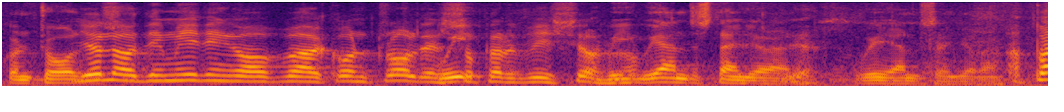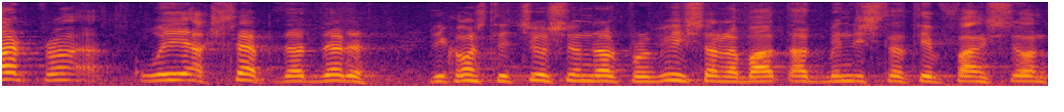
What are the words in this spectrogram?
control. you know, the meaning of uh, control and We- supervision. We, no? we understand, Your Honor. Yes. We understand, Your Honor. Apart from, we accept that there, the constitutional provision about administrative function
